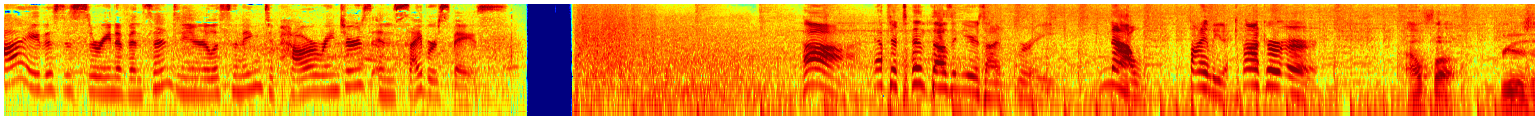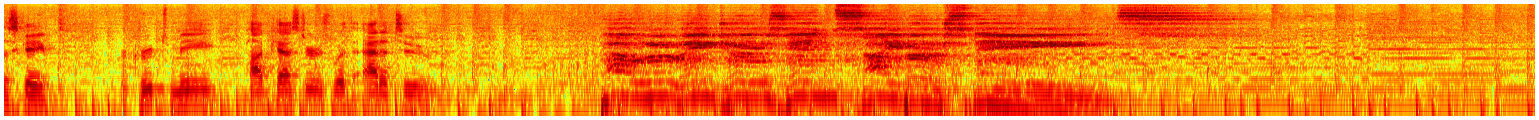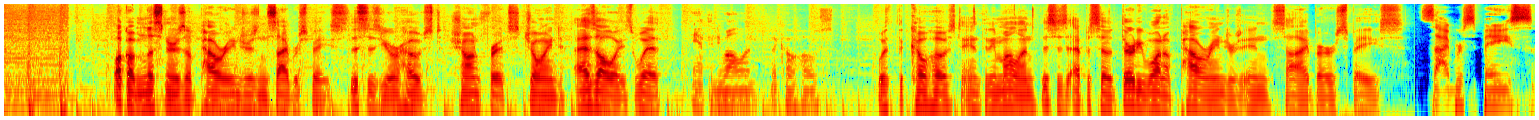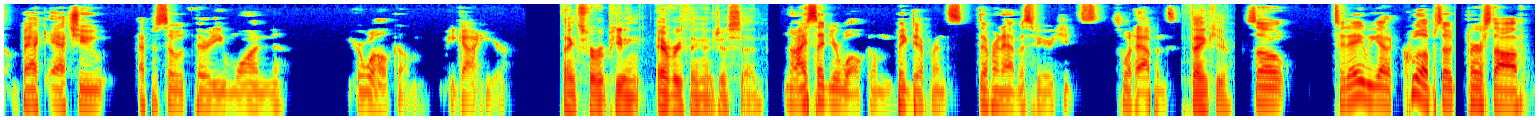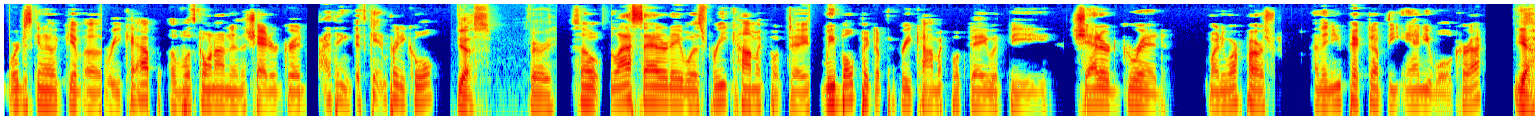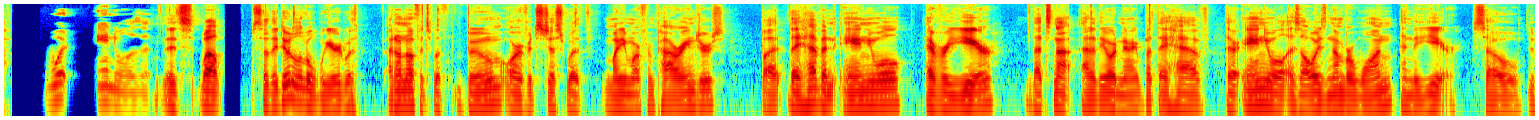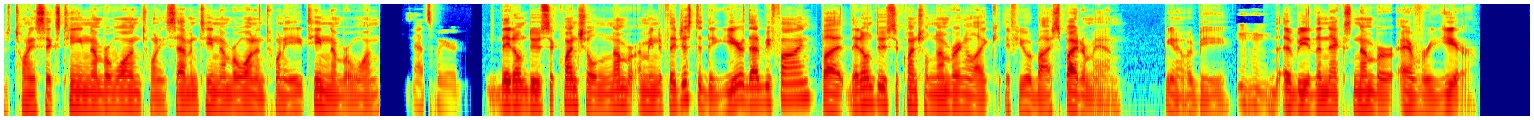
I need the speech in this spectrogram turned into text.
Hi, this is Serena Vincent, and you're listening to Power Rangers in Cyberspace. Ah, after 10,000 years, I'm free. Now, finally to conquer Earth. Alpha, Rita's escaped. Recruit me, podcasters with attitude. Power Rangers in cyberspace. Welcome, listeners of Power Rangers in Cyberspace. This is your host, Sean Fritz, joined, as always, with Anthony Mullen, the co-host. with the co-host Anthony Mullen. This is episode 31 of Power Rangers in Cyberspace. Cyberspace, back at you, episode 31. You're welcome. We got here. Thanks for repeating everything I just said. No, I said you're welcome. Big difference. Different atmosphere. It's, it's what happens. Thank you. So, today we got a cool episode. First off, we're just going to give a recap of what's going on in the Shattered Grid. I think it's getting pretty cool. Yes, very. So last Saturday was free comic book day. We both picked up the free comic book day with the Shattered Grid, Mighty Morph Powers, and then you picked up the annual, correct? Yeah, What annual is it? it's, well, so they do it a little weird with, I don't know if it's with Boom or if it's just with Mighty Morphin Power Rangers, but they have an annual every year. That's not out of the ordinary, but they have their annual is always number one and the year. So it was 2016 number one, 2017 number one, and 2018 number one. That's weird. they don't do sequential number. I mean, if they just did the year, that'd be fine. But they don't do sequential numbering like if you would buy Spider Man. You know, it'd be hmm it'd be the next number every year.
